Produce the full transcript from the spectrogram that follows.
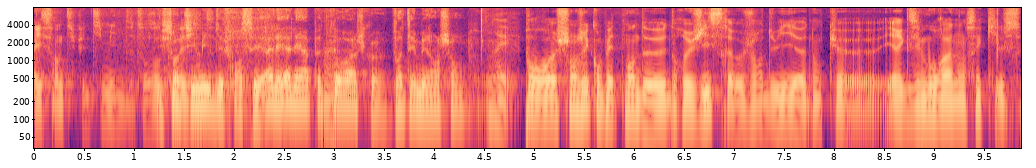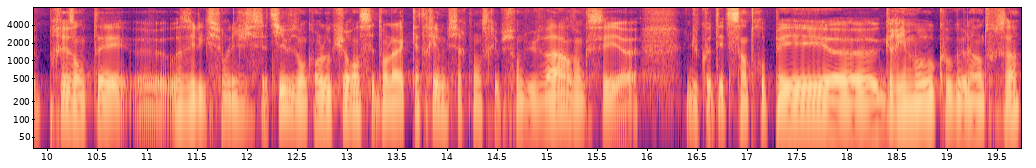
ils sont un petit peu timides de temps en temps. Ils sont timides, les Français. Allez, allez, un peu de courage, quoi. Votez Mélenchon. Pour changer complètement de, registre, aujourd'hui, euh, donc, euh, Éric Zemmour a annoncé qu'il se présentait euh, aux élections législatives. Donc, en l'occurrence, c'est dans la quatrième circonscription du Var. Donc, c'est du côté de Saint-Tropez, Grimaud, Coguelin, tout ça.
